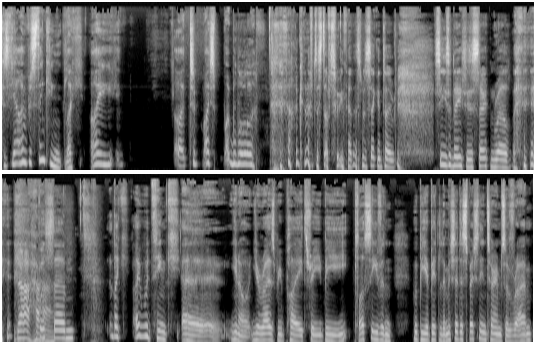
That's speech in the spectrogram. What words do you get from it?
Because yeah, I was thinking like I, uh, to I, I. Uh, I'm gonna have to stop doing that. That's my second time season eight is starting well. but um, like I would think, uh, you know, your Raspberry Pi 3B Plus even would be a bit limited, especially in terms of RAM,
